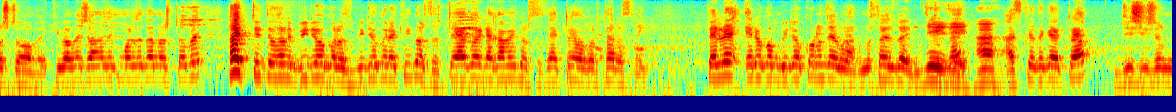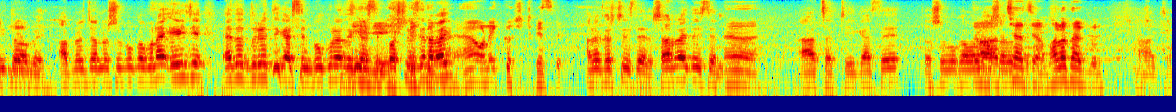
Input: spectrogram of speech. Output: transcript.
নষ্ট হবে। কীভাবে সামাজিক মর্যাদা নষ্ট হবে? হ্যাঁ তুই তো খালি ভিডিও করস ভিডিও করে কী করছিস? টাকা কয় টাকা আমি করছিস? এক টাকা করতে পারস নাই। তাহলে এরকম ভিডিও করুন যাবে না মুস্তাফিজ ভাই জি, জি, হ্যাঁ। আজকে থেকে একটা ডিসিশন নিতে হবে। আপনার জন্য শুভকামনা। এই যে এত দূরে থেকে আসছেন বকুড়া থেকে আসছেন কষ্ট হয়েছে না ভাই? হ্যাঁ অনেক কষ্ট হয়েছে অনেক কষ্ট হয়েছে সারা হয়েছেন হ্যাঁ। আচ্ছা ঠিক আছে। তো তো শুভকামনা আচ্ছা আচ্ছা ভালো থাকবেন। আচ্ছা।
